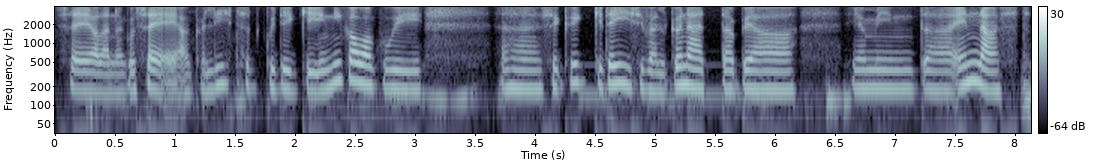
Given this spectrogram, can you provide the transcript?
see ei ole nagu see, aga lihtsalt kuidagi niikaua, kui äh, see kõiki teisi veel kõnetab ja, ja mind äh, ennast,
